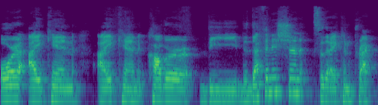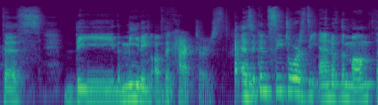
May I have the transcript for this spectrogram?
or I can I can cover the the definition so that I can practice the the meaning of the characters. As you can see towards the end of the month,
